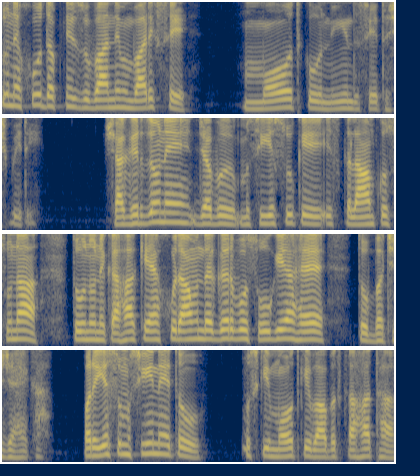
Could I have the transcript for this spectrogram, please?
نے خود اپنی زبان مبارک سے موت کو نیند سے تشبیح دی۔ شاگردوں نے جب مسی کے اس کلام کو سنا تو انہوں نے کہا کہ اے خداوند، اگر وہ سو گیا ہے تو بچ جائے گا۔ پر یسو مسیح نے تو اس کی موت کی بابت کہا تھا،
